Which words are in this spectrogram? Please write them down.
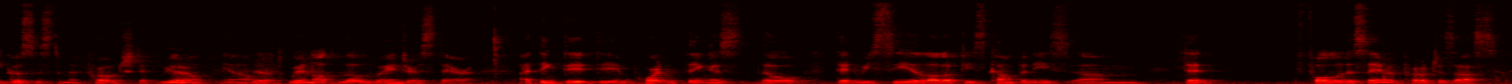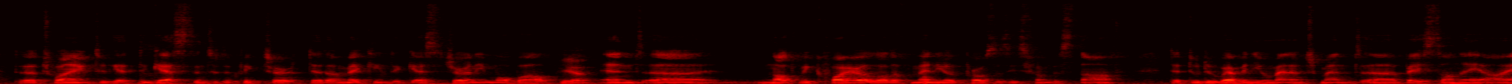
ecosystem approach that we're Yeah. not you know Yeah. we're not lone rangers there. I think the the important thing is though that we see a lot of these companies um, that follow the same approach as us. That are trying to get the Mm. guest into the picture, that are making the guest journey mobile, and uh, not require a lot of manual processes from the staff that do the revenue management uh, based on AI,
